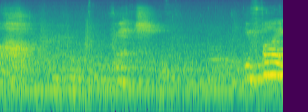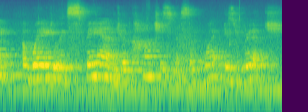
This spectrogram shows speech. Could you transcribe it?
ah, oh, rich. You find a way to expand your consciousness of what is rich.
